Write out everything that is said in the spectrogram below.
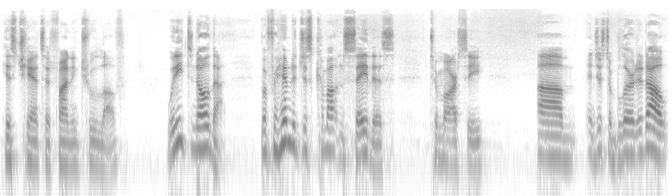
his chance at finding true love. We need to know that. But for him to just come out and say this to Marcy, um, and just to blurt it out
